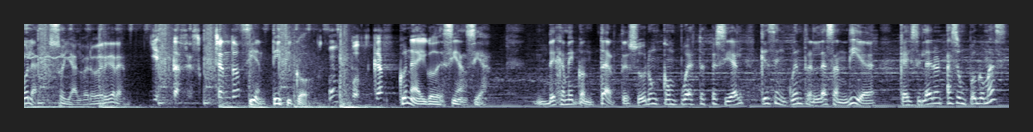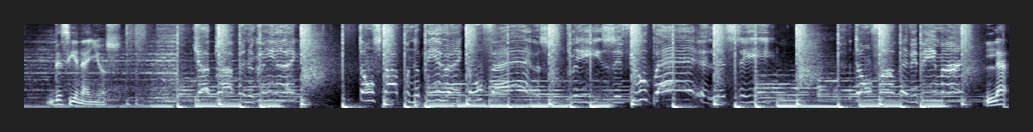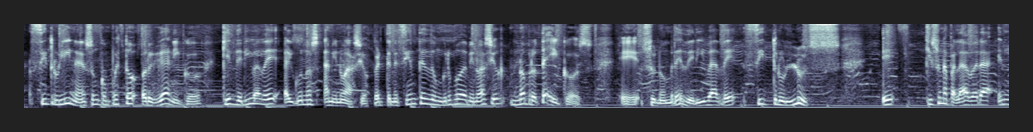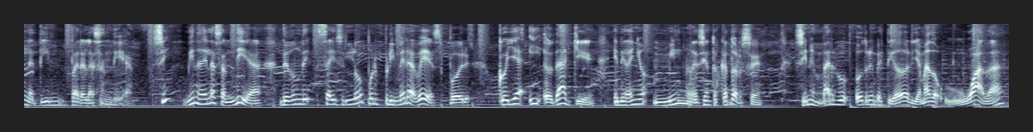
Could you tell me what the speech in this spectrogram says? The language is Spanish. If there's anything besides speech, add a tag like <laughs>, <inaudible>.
Hola, soy Álvaro Vergara. Y estás escuchando Científico, un podcast con algo de ciencia. Déjame contarte sobre un compuesto especial que se encuentra en la sandía que aislaron hace un poco más de 100 años. Drop, drop La citrulina es un compuesto orgánico que deriva de algunos aminoácidos pertenecientes de un grupo de aminoácidos no proteicos. Eh, su nombre deriva de citrulus, eh, que es una palabra en latín para la sandía. Sí, viene de la sandía, de donde se aisló por primera vez por Koya y Odake en el año 1914. Sin embargo, otro investigador llamado Wada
